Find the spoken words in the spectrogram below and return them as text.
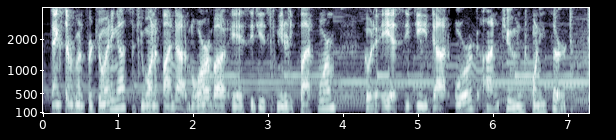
Thanks everyone for joining us. If you want to find out more about ASCD's community platform, go to ascd.org on June 23rd.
